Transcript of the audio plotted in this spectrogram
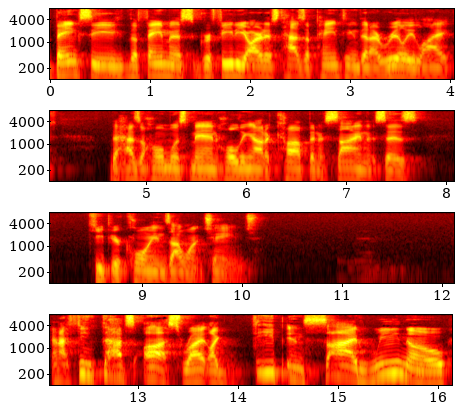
Banksy, the famous graffiti artist, has a painting that I really like that has a homeless man holding out a cup and a sign that says, Keep your coins, I want change. And I think that's us, right? Like deep inside, we know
